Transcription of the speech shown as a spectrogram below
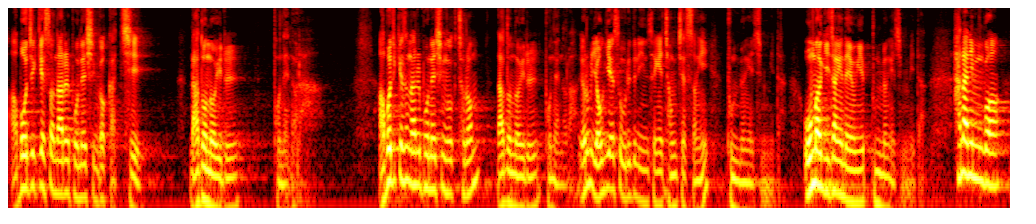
아버지께서 나를 보내신 것 같이 나도 너희를 보내노라. 아버지께서 나를 보내신 것처럼 나도 너희를 보내노라. 여러분 여기에서 우리들 인생의 정체성이 분명해집니다. 오막 2장의 내용이 분명해집니다. 하나님과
